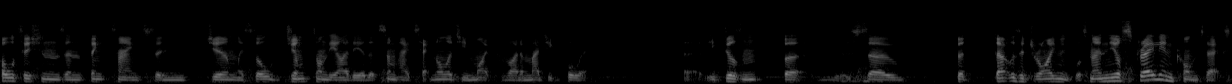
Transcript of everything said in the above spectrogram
politicians and think tanks and journalists all jumped on the idea that somehow technology might provide a magic bullet. Uh, it doesn't, but so but that was a driving force. Now, in the Australian context,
